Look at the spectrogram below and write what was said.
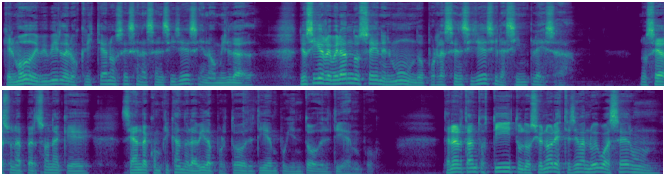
que el modo de vivir de los cristianos es en la sencillez y en la humildad. Dios sigue revelándose en el mundo por la sencillez y la simpleza. No seas una persona que se anda complicando la vida por todo el tiempo y en todo el tiempo. Tener tantos títulos y honores te llevan luego a ser un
